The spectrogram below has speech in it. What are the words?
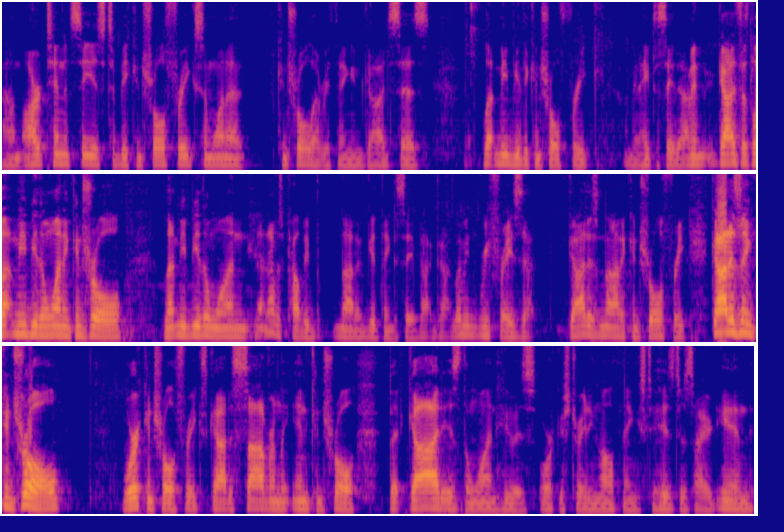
Um, our tendency is to be control freaks and want to control everything. And God says, let me be the control freak. I mean, I hate to say that. I mean, God says, let me be the one in control. Let me be the one. And that was probably not a good thing to say about God. Let me rephrase that. God is not a control freak. God is in control. We're control freaks. God is sovereignly in control. But God is the one who is orchestrating all things to his desired end.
